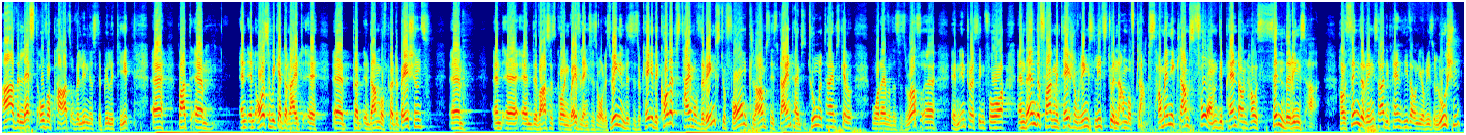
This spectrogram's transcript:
are the leftover parts of a linear stability. Uh, but um, and, and also we get the right uh, uh, number of perturbations. Um, and, uh, and the fastest growing wavelength is always wing, and this is okay. The collapse time of the rings to form clumps is 9 times the Toomre time scale, whatever this is worth uh, and interesting for. And then the fragmentation of rings leads to a number of clumps. How many clumps form depend on how thin the rings are. How thin the rings are depends either on your resolution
